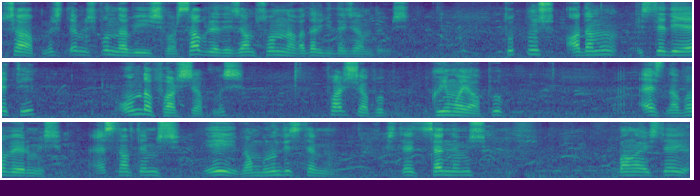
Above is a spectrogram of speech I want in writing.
şey yapmış demiş bunda bir iş var. Sabredeceğim sonuna kadar gideceğim demiş. Tutmuş adamın istediği eti onu da farş yapmış farş yapıp kıyma yapıp esnafa vermiş. Esnaf demiş iyi ben bunu da istemiyorum. İşte sen demiş bana işte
